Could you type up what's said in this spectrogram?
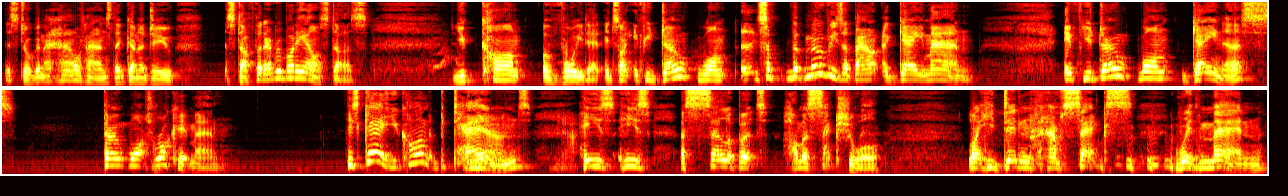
they're still going to hold hands, they're going to do stuff that everybody else does. You can't avoid it. It's like if you don't want, it's a, the movie's about a gay man. If you don't want gayness, don't watch Rocket Man. He's gay. You can't pretend he's he's a celibate homosexual. Like he didn't have sex with men.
